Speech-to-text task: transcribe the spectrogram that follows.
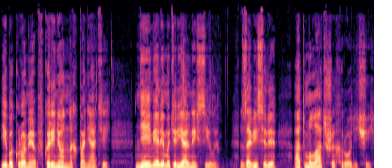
ибо кроме вкорененных понятий не имели материальной силы, зависели от младших родичей.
